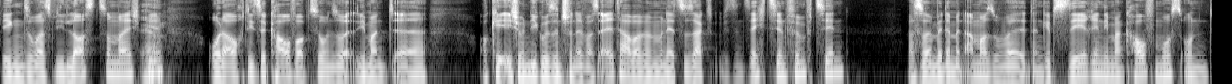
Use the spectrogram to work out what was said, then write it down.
wegen sowas wie Lost zum Beispiel. Ja. Oder auch diese Kaufoption. So jemand, äh, okay, ich und Nico sind schon etwas älter, aber wenn man jetzt so sagt, wir sind 16, 15, was sollen wir denn mit Amazon? Weil dann gibt es Serien, die man kaufen muss und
